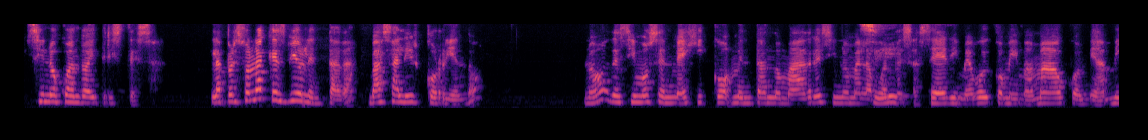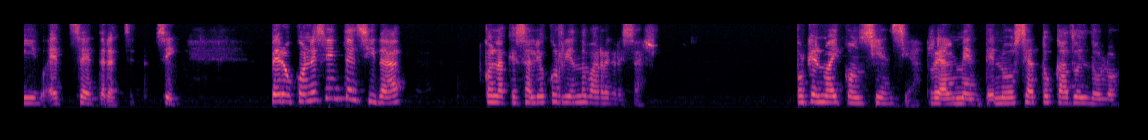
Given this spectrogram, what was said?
sino cuando hay tristeza. La persona que es violentada va a salir corriendo ¿no? Decimos en México mentando madre si no me la vuelves a hacer y me voy con mi mamá o con mi amigo, etcétera, etcétera. Sí. Pero con esa intensidad con la que salió corriendo va a regresar. Porque no hay conciencia realmente, no se ha tocado el dolor.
